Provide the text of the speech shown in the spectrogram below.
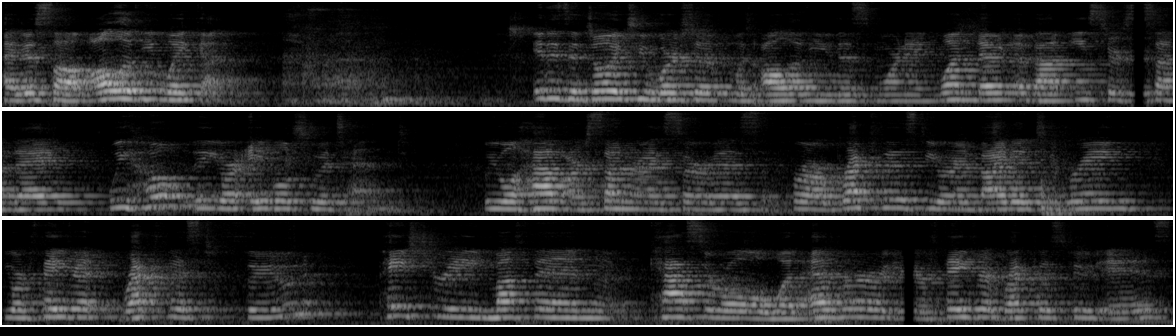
I just saw all of you wake up. It is a joy to worship with all of you this morning. One note about Easter Sunday we hope that you are able to attend. We will have our sunrise service. For our breakfast, you are invited to bring your favorite breakfast food pastry, muffin, casserole, whatever your favorite breakfast food is.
